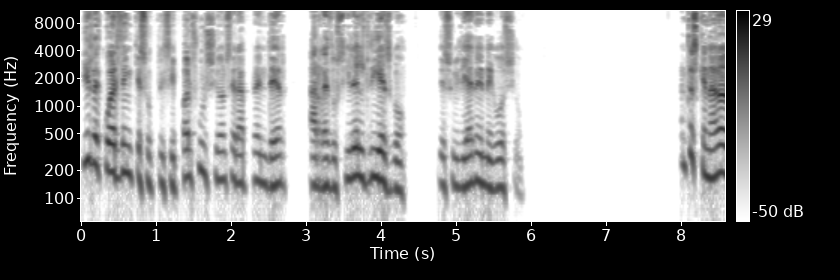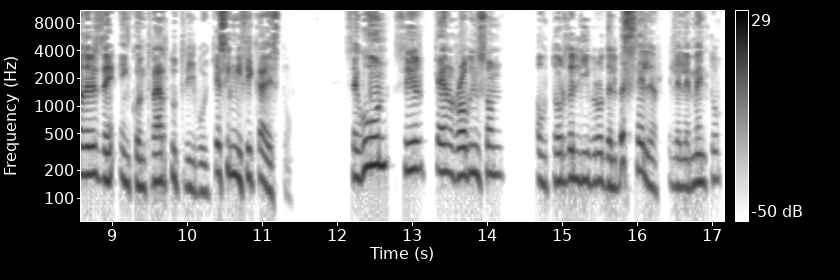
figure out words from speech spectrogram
y recuerden que su principal función será aprender a reducir el riesgo de su idea de negocio. Antes que nada debes de encontrar tu tribu. ¿Y qué significa esto? Según Sir Ken Robinson, autor del libro del bestseller El elemento,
